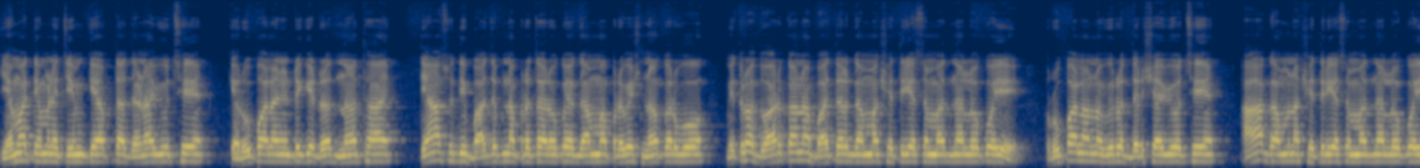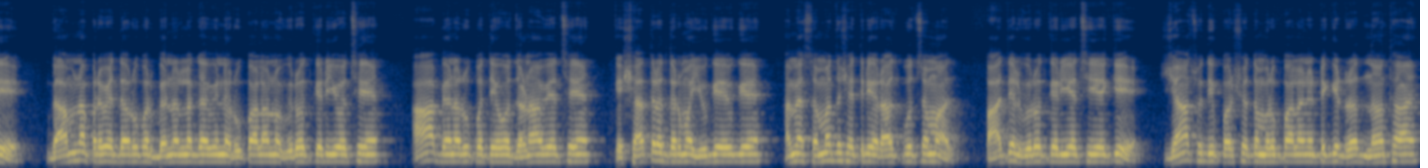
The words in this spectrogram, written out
જેમાં તેમણે ચીમકી આપતા જણાવ્યું છે કે રૂપાલાની ટિકિટ રદ ન થાય, ત્યાં સુધી ભાજપના પ્રચારકોએ ગામમાં પ્રવેશ ન કરવો. મિત્રો, દ્વારકાના ભાતર ગામમાં ક્ષત્રિય સમાજના લોકોએ રૂપાલાનો વિરોધ દર્શાવ્યો છે. આ ગામના ક્ષત્રિય સમાજના લોકોએ ગામના પ્રવેશદ્વાર ઉપર બેનર લગાવીને રૂપાલાનો વિરોધ કર્યો છે. આ બેનર ઉપર તેઓ જણાવે છે કે ક્ષાત્ર ધર્મ યુગે યુગે અમે સમજ ક્ષત્રિય રાજપૂત સમાજ ભાતેલ વિરોધ કરીએ છીએ કે જ્યાં સુધી પરસોત્તમ રૂપાલાની ટિકિટ રદ ન થાય,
